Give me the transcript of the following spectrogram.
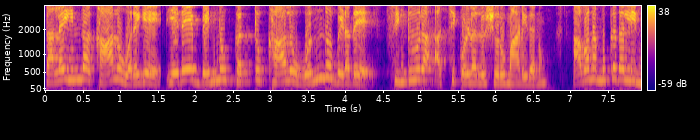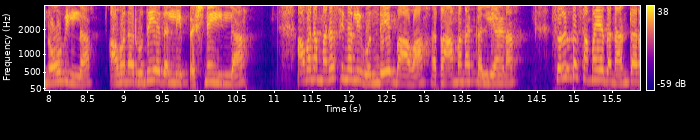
ತಲೆಯಿಂದ ಕಾಲುವರೆಗೆ ಎದೆ, ಬೆನ್ನು, ಕತ್ತು, ಕಾಲು ಒಂದು ಬಿಡದೆ ಸಿಂಧೂರ ಹಚ್ಚಿಕೊಳ್ಳಲು ಶುರು ಮಾಡಿದನು. ಅವನ ಮುಖದಲ್ಲಿ ನೋವಿಲ್ಲ, ಅವನ ಹೃದಯದಲ್ಲಿ ಪ್ರಶ್ನೆ ಇಲ್ಲ ಅವನ ಮನಸ್ಸಿನಲ್ಲಿ ಒಂದೇ ಭಾವ, ರಾಮನ ಕಲ್ಯಾಣ. ಸ್ವಲ್ಪ ಸಮಯದ ನಂತರ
